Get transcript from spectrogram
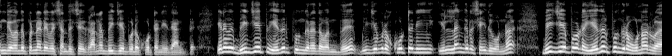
இங்கே வந்து பின்னடைவை சந்திச்சது காரணம் பிஜேபியோட கூட்டணி தான்ட்டு. எனவே பிஜேபி எதிர்ப்புங்கிறத வந்து பிஜேபியோட கூட்டணி இல்லைங்கிற செய்தி ஒன்று பிஜேபியோட எதிர்ப்புங்கிற உணர்வை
